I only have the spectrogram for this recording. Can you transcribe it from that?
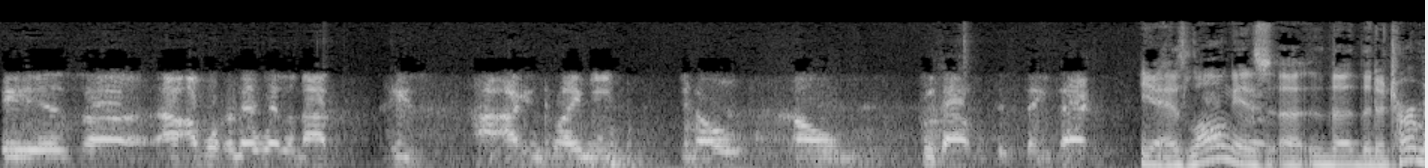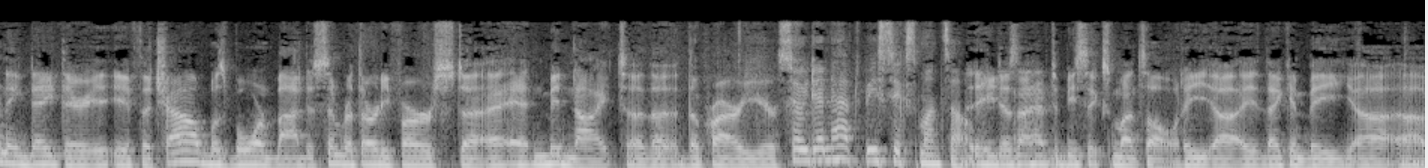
he is. Uh, I, I want to know whether or not he's. I, I can claim him, you know, on 2016 tax. Yeah, as long as uh, the the determining date there, if the child was born by December 31st uh, at midnight uh, the the prior year, So he doesn't have to be six months old. he does not have to be six months old. He uh, they can be uh, uh,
